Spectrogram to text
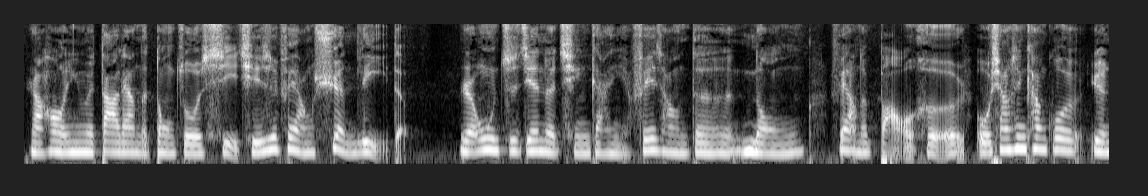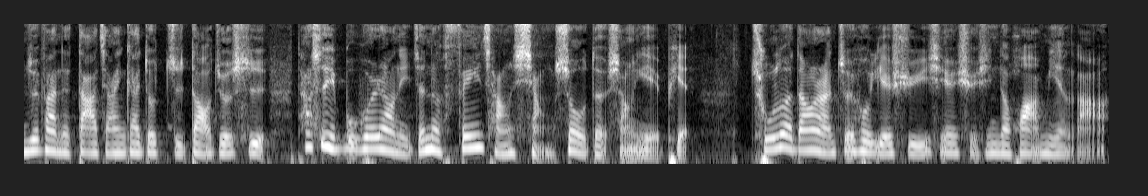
然后因为大量的动作戏，其实是非常绚丽的。人物之间的情感也非常的浓，非常的饱和。我相信看过《原罪犯》的大家应该都知道，就是它是一部会让你真的非常享受的商业片。除了当然最后也许一些血腥的画面啦，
